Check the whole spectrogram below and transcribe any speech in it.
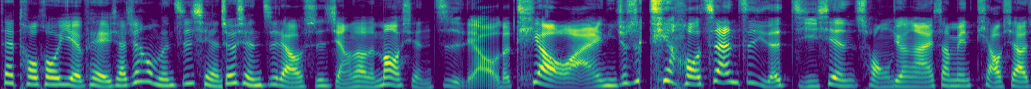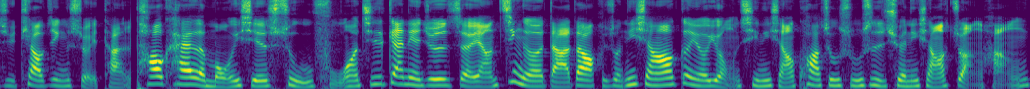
再偷偷夜配一下，就像我们之前休闲治疗师讲到的冒险治疗的跳崖，你就是挑战自己的极限，从悬崖上面跳下去，跳进水潭，抛开了某一些束缚啊。其实概念就是这样，进而达到，比如说你想要更有勇气，你想要跨出舒适圈，你想要转行，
